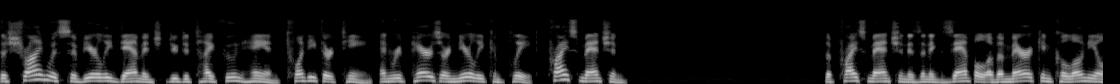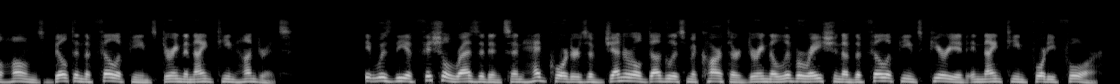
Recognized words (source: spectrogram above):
The shrine was severely damaged due to Typhoon Haiyan 2013, and repairs are nearly complete. Price Mansion The Price Mansion is an example of American colonial homes built in the Philippines during the 1900s. It was the official residence and headquarters of General Douglas MacArthur during the liberation of the Philippines period in 1944.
